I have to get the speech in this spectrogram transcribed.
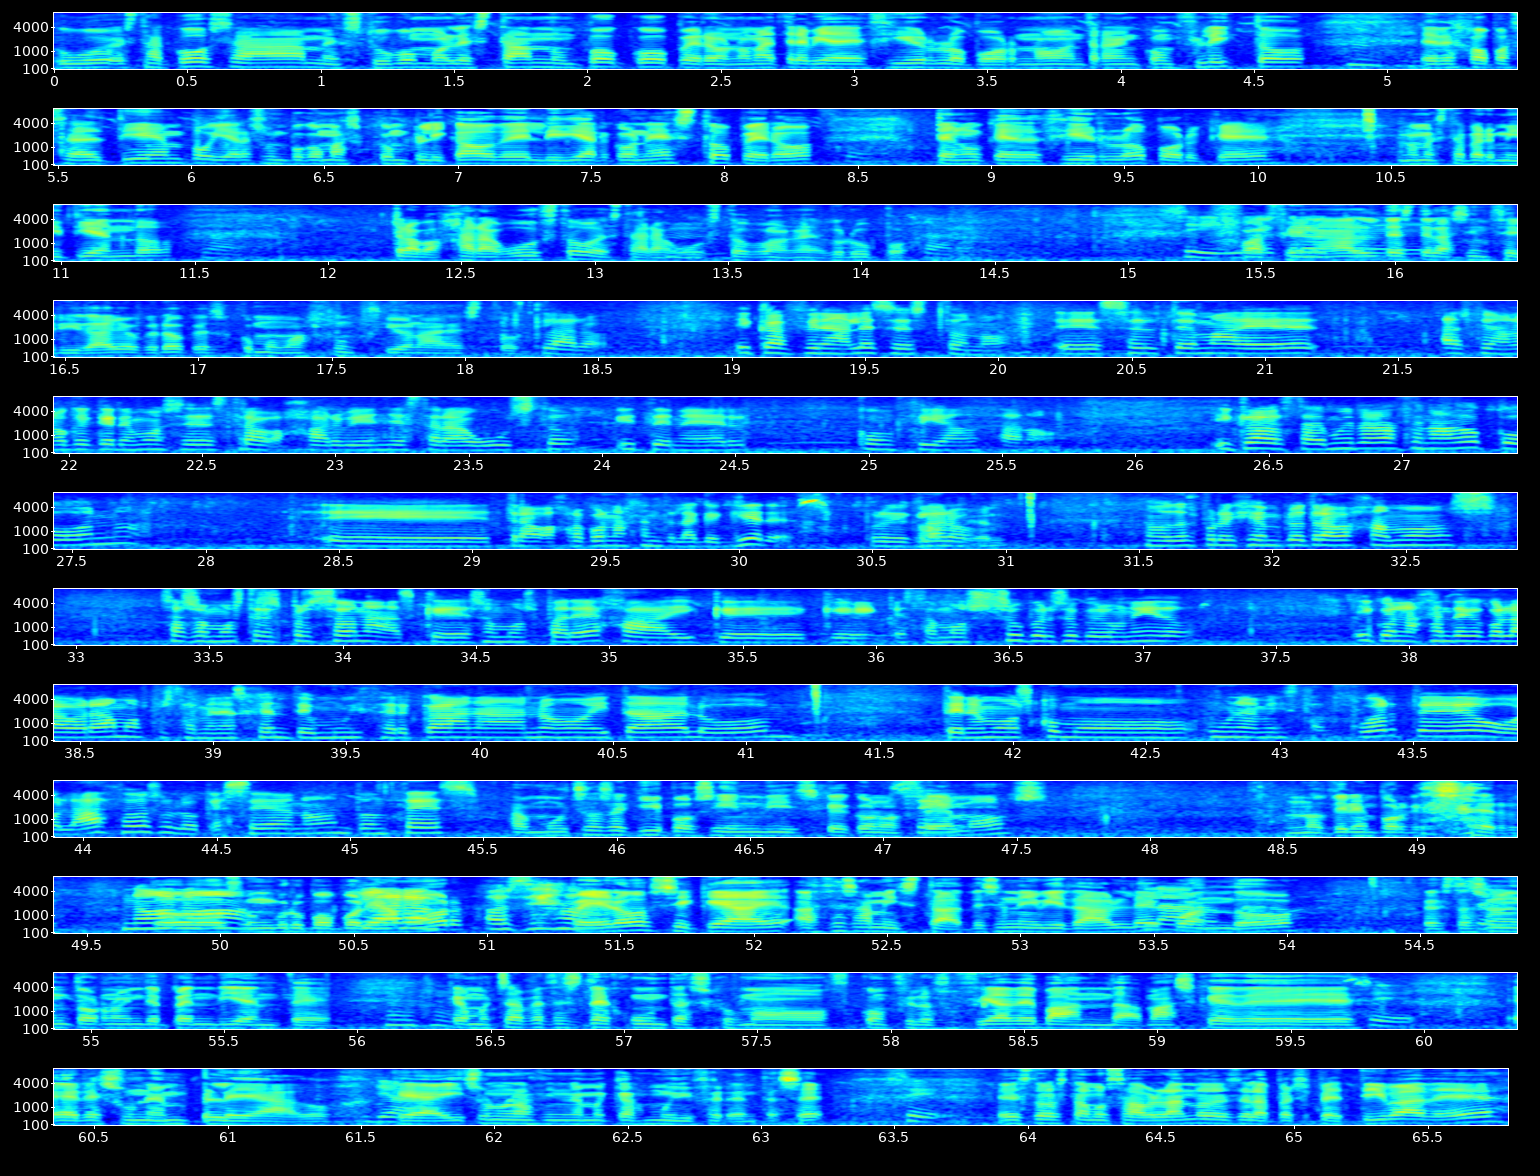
hubo esta cosa, me estuvo molestando un poco, pero no me atreví a decirlo por no entrar en conflicto. He dejado pasar el tiempo y ahora es un poco más complicado de lidiar con esto, pero Sí. tengo que decirlo porque no me está permitiendo Claro, trabajar a gusto o estar a gusto con el grupo. claro. Sí, Al final, que- desde la sinceridad, yo creo que es como más funciona esto. Claro. Y que al final es esto, ¿no? Es el tema de, al final lo que queremos es trabajar bien y estar a gusto y tener confianza, ¿no? Y claro, está muy relacionado con eh, trabajar con la gente a la que quieres. Porque claro, También. nosotros, por ejemplo, trabajamos, o sea, somos tres personas que somos pareja y que, que- que estamos súper, súper unidos. Y con la gente que colaboramos, pues también es gente muy cercana, ¿no? Y tal, o tenemos como una amistad fuerte o lazos o lo que sea, ¿no? Entonces, A muchos equipos indies que conocemos no tienen por qué ser No, todos no, un grupo claro, poliamor, o sea- pero sí que hay- haces amistad. Es inevitable Claro, cuando claro. Estás Sí. en un entorno independiente, que muchas veces te juntas como con filosofía de banda, más que de Sí. eres un empleado, Ya. que ahí son unas dinámicas muy diferentes. ¿eh? sí, Esto lo estamos hablando desde la perspectiva de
